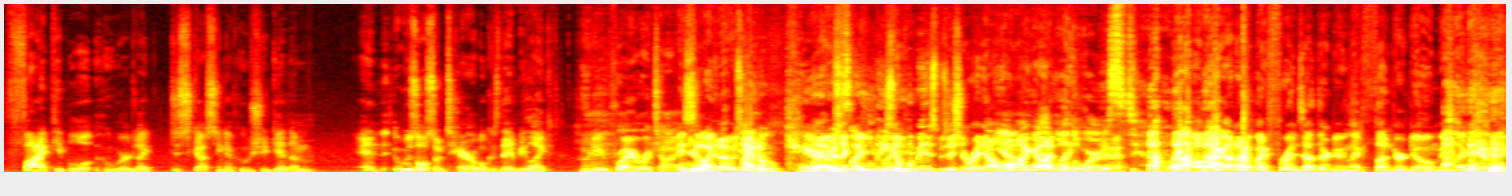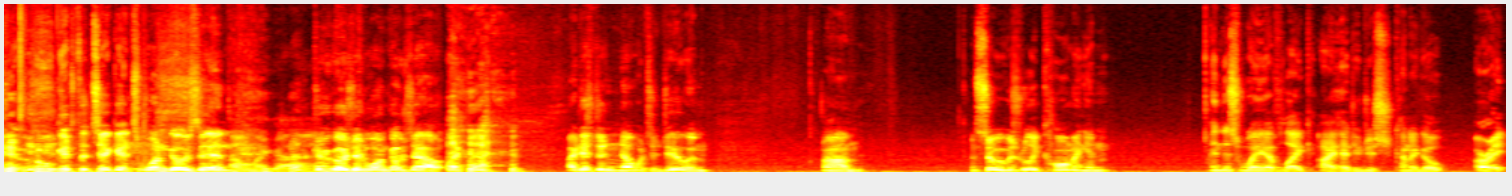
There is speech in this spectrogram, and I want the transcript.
five people who were like discussing of who should get them. Mm-hmm. And it was also terrible because they'd be like, "Who do you prioritize?" And you're like, I was "I don't care." And I was like, like- "Please like- don't put me in this position right now." Yeah, oh my god, like the worst. like oh my god, I got my friends out there doing like Thunderdome, and like who gets the tickets? One goes in. Oh my god. Two goes in, one goes out. Like I just didn't know what to do, and um, and so it was really calming and in this way of like I had to just kind of go, all right,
